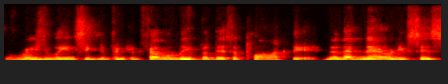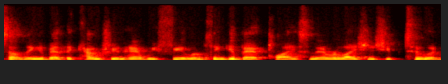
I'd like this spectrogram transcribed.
reasonably insignificant fellow live, but there's a plaque there. Now, that narrative says something about the country and how we feel and think about place and our relationship to it.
